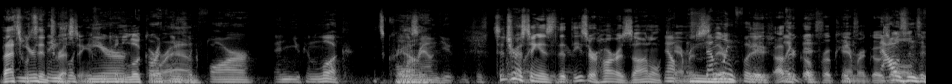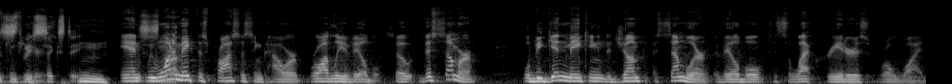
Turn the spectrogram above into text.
That's what's Near things interesting. Look if you can look far things around. look far, and you can look That's all crazy. around you. It It's interesting is that you're these are horizontal Now, cameras. assembling footage The other like GoPro takes camera goes thousands all of computers. 360. there. And This we want to make this processing power broadly available. So this summer, we'll begin making the Jump Assembler available to select creators worldwide.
